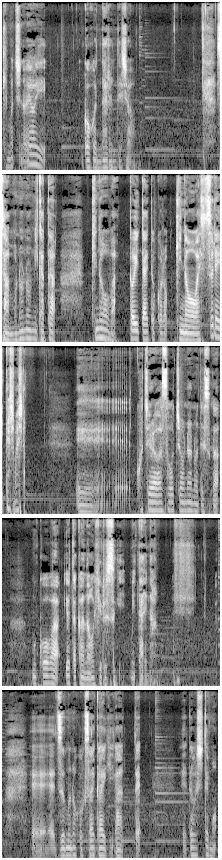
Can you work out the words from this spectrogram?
気持ちの良い午後になるんでしょう。さあ物のの見方昨日はと言いたいところ昨日は失礼いたしました。えー、こちらは早朝なのですが向こうは豊かなお昼過ぎみたいな。えー、ズームの国際会議があって、えー、どうしても、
